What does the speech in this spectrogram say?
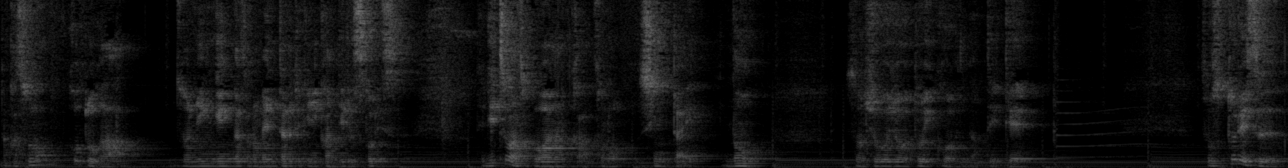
なんかそのことがその人間がそのメンタル的に感じるストレス。実はそこはなんかその身体のその症状とイコールになっていてそうストレス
